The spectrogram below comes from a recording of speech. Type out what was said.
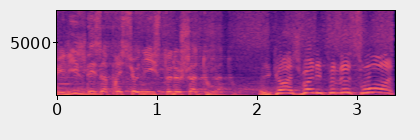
depuis l'île des impressionnistes de château Chatou. You guys ready for this one?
